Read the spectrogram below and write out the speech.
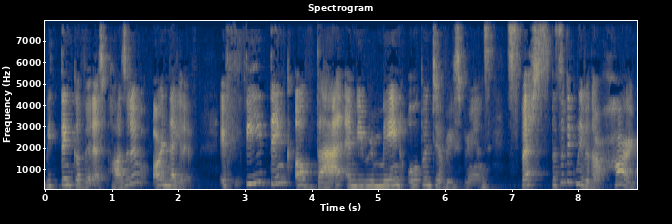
we think of it as positive or negative. If we think of that and we remain open to every experience, spe- specifically with our heart,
